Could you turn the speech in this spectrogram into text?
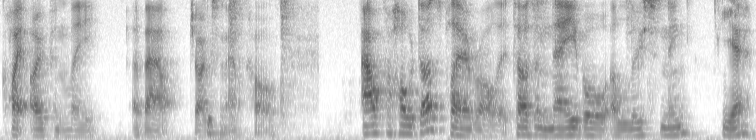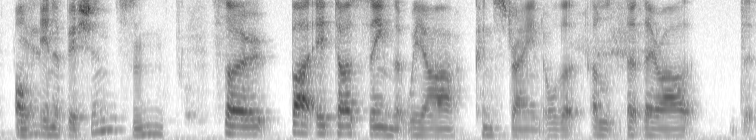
quite openly about drugs and alcohol. Alcohol does play a role, it does enable a loosening yeah, of yeah. inhibitions. Mm. So, but it does seem that we are constrained, or that uh, that there are that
